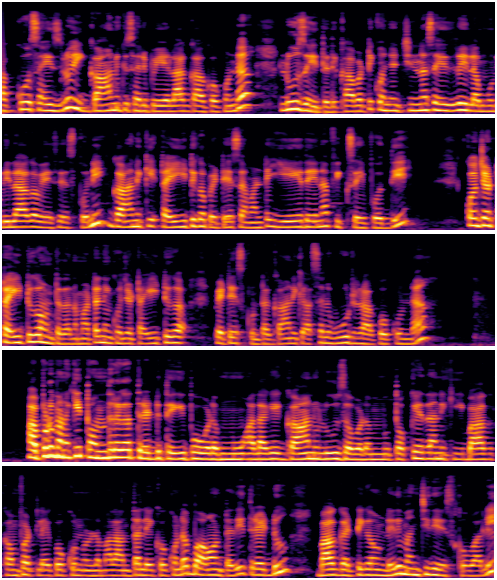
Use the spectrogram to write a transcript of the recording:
తక్కువ సైజులో ఈ గానుకి సరిపోయేలాగా కాకోకుండా లూజ్ అవుతుంది కాబట్టి కొంచెం చిన్న సైజులో ఇలా ముడిలాగా వేసేసుకొని గానికి టైట్గా పెట్టేసామంటే ఏదైనా ఫిక్స్ అయిపోద్ది. కొంచెం టైట్గా ఉంటుంది అనమాట నేను కొంచెం టైట్గా పెట్టేసుకుంటా. గానికి అసలు ఊడి రాకోకుండా. అప్పుడు మనకి తొందరగా థ్రెడ్ తెగిపోవడము అలాగే గాను లూజ్ అవ్వడము తొక్కేదానికి బాగా కంఫర్ట్ లేకోకుండా ఉండడం అలా అంతా లేకోకుండా బాగుంటుంది. థ్రెడ్ బాగా గట్టిగా ఉండేది మంచిది వేసుకోవాలి.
